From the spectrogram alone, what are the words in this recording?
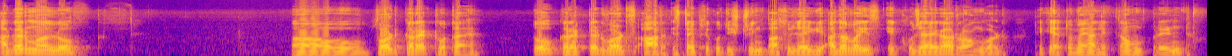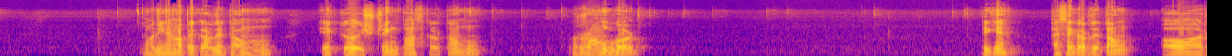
अगर मान लो वर्ड करेक्ट होता है तो करेक्टेड वर्ड्स आर इस टाइप से कुछ स्ट्रिंग पास हो जाएगी। अदरवाइज़ एक हो जाएगा रॉन्ग वर्ड ठीक है तो मैं यहाँ लिखता हूँ प्रिंट और यहाँ पे कर देता हूँ, एक स्ट्रिंग पास करता हूँ। रॉन्ग वर्ड ठीक है? ऐसे कर देता हूँ और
